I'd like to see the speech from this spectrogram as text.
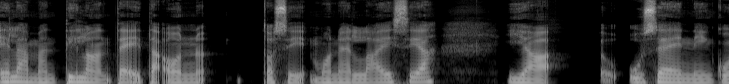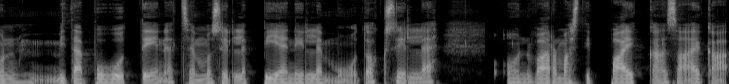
elämäntilanteita on tosi monenlaisia, ja usein, niin kuin, mitä puhuttiin, että semmoisille pienille muutoksille on varmasti paikkansa aika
